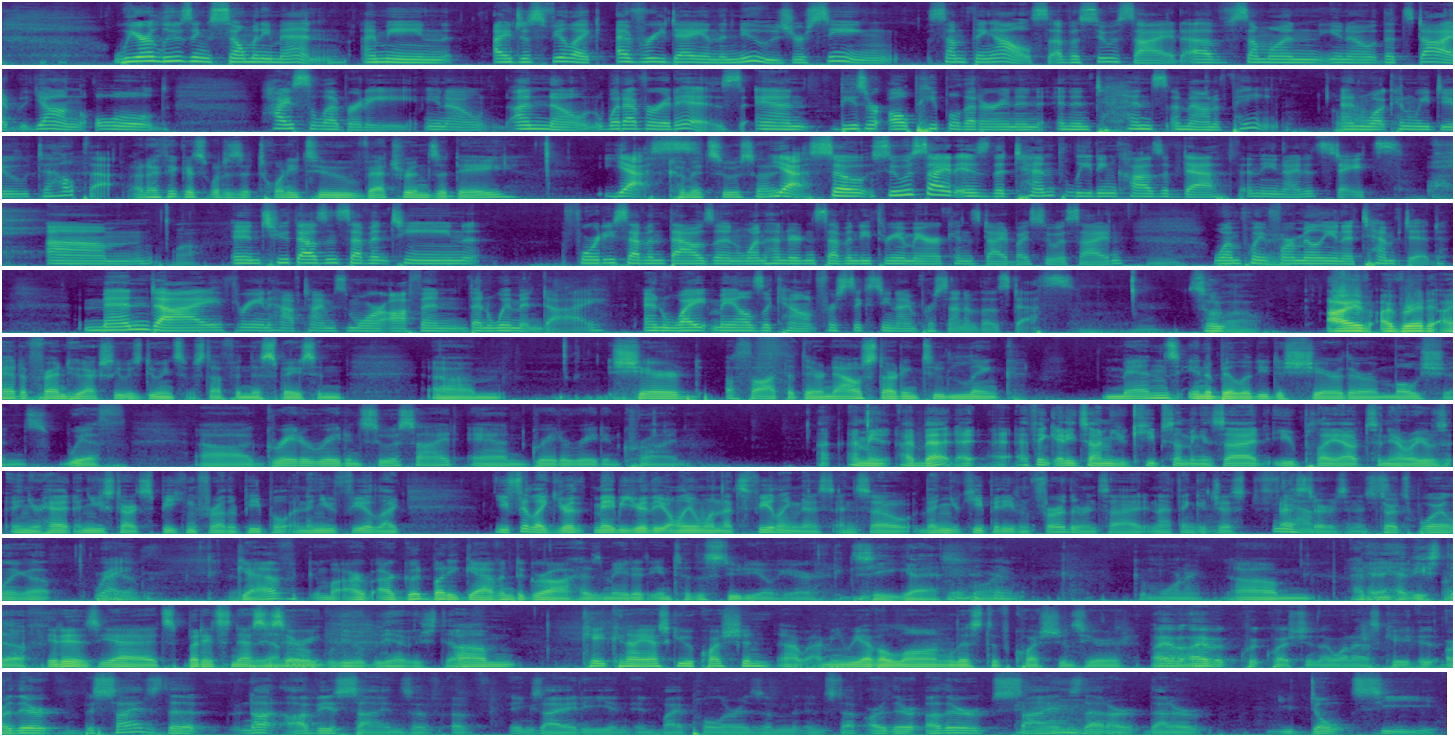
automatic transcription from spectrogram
we are losing so many men. I mean, I just feel like every day in the news you're seeing something else of a suicide of someone you know that's died, young, old high celebrity, you know, unknown, whatever it is. And these are all people that are in an, an intense amount of pain. And what can we do to help that? and I think it's, what is it, 22 veterans a day Yes. commit suicide? Yes. So suicide is the 10th leading cause of death in the United States. Um, In 2017, 47,173 Americans died by suicide, 1.4 million attempted. Men die three and a half times more often than women die, and white males account for 69% of those deaths. So Wow. I've I've read. I had a friend who actually was doing some stuff in this space and um, shared a thought that they're now starting to link men's inability to share their emotions with uh, greater rate in suicide and greater rate in crime. I- I mean, I bet. I, I think anytime you keep something inside, you play out scenarios in your head, and you start speaking for other people, and then you feel like you feel like you're maybe you're the only one that's feeling this, and so then you keep it even further inside, and I think it just Yeah. festers and It it starts boiling up. Right. Yeah. Gav, our, our good buddy Gavin DeGraw has made it into the studio here. Good to see you guys. Good morning. Good morning. Um, have He- you- heavy stuff. It is, yeah. It's but it's Really necessary. Unbelievably heavy stuff. Um, Kate, can I ask you a question? Uh, I mean, we have a long list of questions here. I have, Um, I have a quick question I want to ask Kate. Are there, besides the not obvious signs of, of anxiety and, and bipolarism and stuff, are there other signs that are that are you don't see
